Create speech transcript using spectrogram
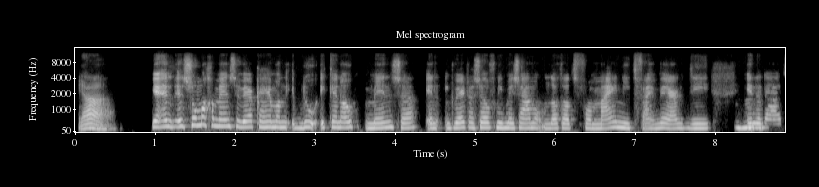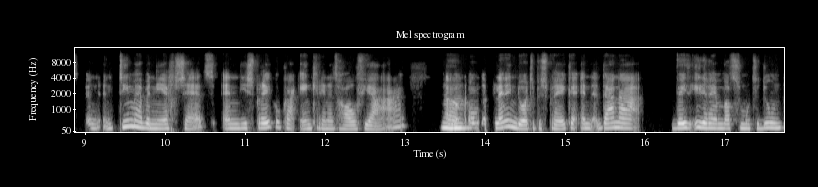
ja, Ja, en, en, sommige mensen werken helemaal niet. Ik bedoel, ik ken ook mensen, en ik werk daar zelf niet mee samen, omdat dat voor mij niet fijn werkt, die mhm. inderdaad een, een team hebben neergezet en die spreken elkaar één keer in het half jaar eh, mhm. om de planning door te bespreken. En daarna weet iedereen wat ze moeten doen.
